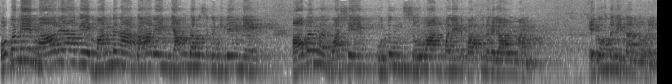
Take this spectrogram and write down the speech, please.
ඔබ මේ මායාගේ බන්ධනාගාරයෙන් යම් දවසක මිදෙන්නේ අවම වශයෙන් උතුම් සෝවාන් ඵලයට පත් වුණ වෙලාවෙමයි. ඒක හොඳට හිතන්න ඕනේ.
